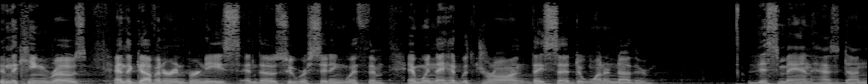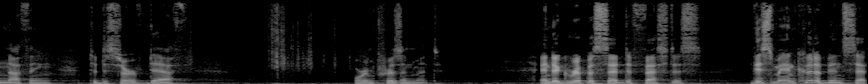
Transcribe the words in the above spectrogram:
Then the king rose, and the governor and Bernice, and those who were sitting with them. And when they had withdrawn, they said to one another, This man has done nothing to deserve death or imprisonment. And Agrippa said to Festus, This man could have been set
